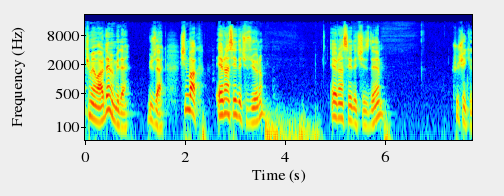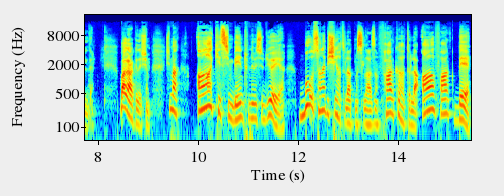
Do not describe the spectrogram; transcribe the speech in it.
küme var değil mi bir de? Güzel. Şimdi bak evrenseli de çiziyorum. Evrenseli de çizdim. Şu şekilde. Bak arkadaşım. Şimdi bak A kesişim B'nin tümlemesi diyor ya. Bu sana bir şey hatırlatması lazım. Farkı hatırla. A fark B.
